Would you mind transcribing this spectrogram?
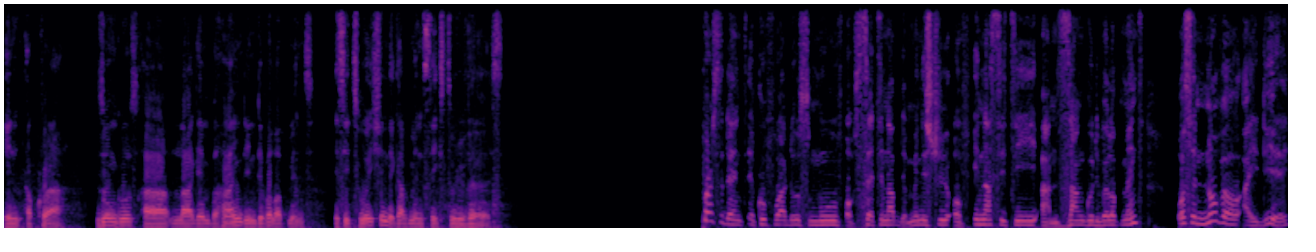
in Accra. Zongos are lagging behind in development, a situation the government seeks to reverse. President Akufo-Addo's move of setting up the Ministry of Inner City and Zongo Development was a novel idea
